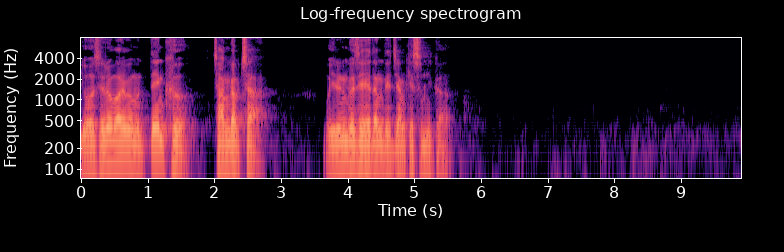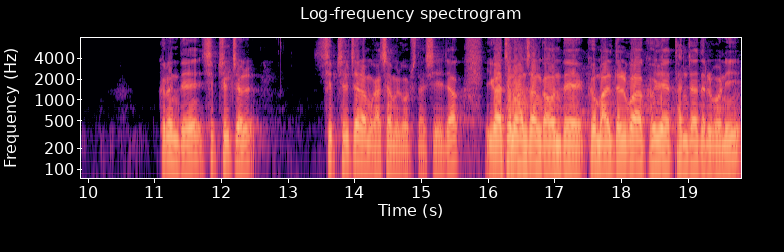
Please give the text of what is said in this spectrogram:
요새로 말하면 탱크, 장갑차 뭐 이런 것에 해당되지 않겠습니까? 그런데 17절 17절 한번 같이 한번 읽읍시다. 시작. 이 같은 환상 가운데 그 말들과 그의 탄자들을 보니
